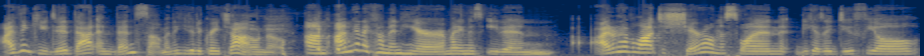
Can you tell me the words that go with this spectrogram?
I think you did that and then some. I think you did a great job. Oh, no. um, I'm going to come in here. My name is Eden. I don't have a lot to share on this one because I do feel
